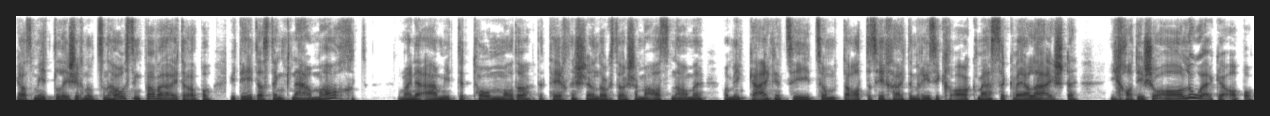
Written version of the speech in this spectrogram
Ja, das Mittel ist, ich nutze einen Hosting-Provider, aber wie der das denn genau macht, ich meine, auch mit der TOM, oder? Der technischen und organisatorischen Massnahmen, die mit geeignet sind, um Datensicherheit und Risiko angemessen zu gewährleisten. Ich kann die schon anschauen, aber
